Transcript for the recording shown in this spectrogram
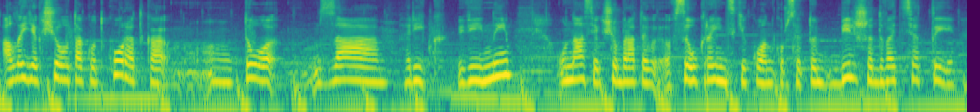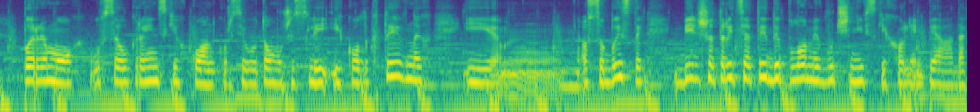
але якщо отак от коротко, то за рік війни у нас, якщо брати всеукраїнські конкурси, то більше 20 перемог у всеукраїнських конкурсів, у тому числі і колективних, і особистих, більше 30 дипломів в учнівських олімпіадах,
